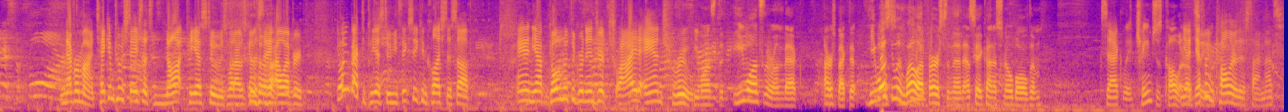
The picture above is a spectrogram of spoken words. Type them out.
Vamos to four. Never mind. Take him to a stage that's not PS2 is what I was going to say. However, going back to PS2, he thinks he can clutch this up. And yeah, going with the Greninja, tried and true. he wants the he wants the run back. I respect it. He was doing well at first, and then SK kind of snowballed him. Exactly. Changed his color. Yeah, Let's see. different color this time. That's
